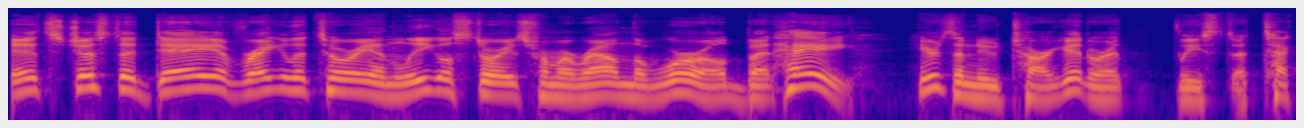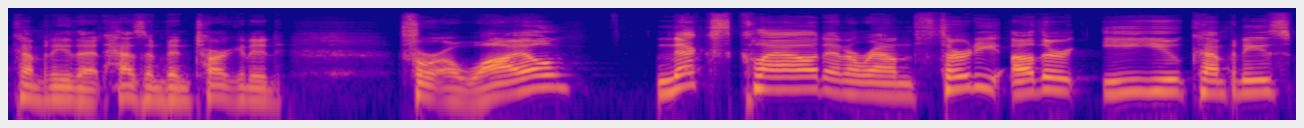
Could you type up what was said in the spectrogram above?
It's just a day of regulatory and legal stories from around the world, but hey, here's a new target, or at least a tech company that hasn't been targeted for a while. Nextcloud and around 30 other EU companies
